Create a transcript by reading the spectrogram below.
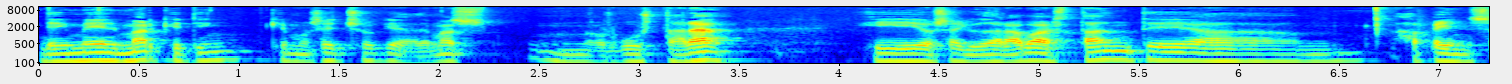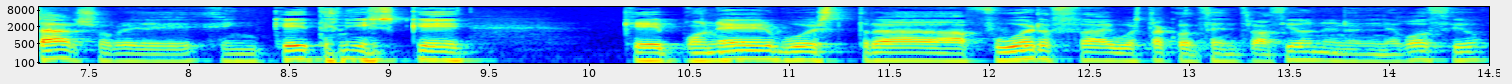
de email marketing que hemos hecho, que además mm, os gustará y os ayudará bastante a, a pensar sobre en qué tenéis que, que, poner vuestra fuerza y vuestra concentración en el negocio.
